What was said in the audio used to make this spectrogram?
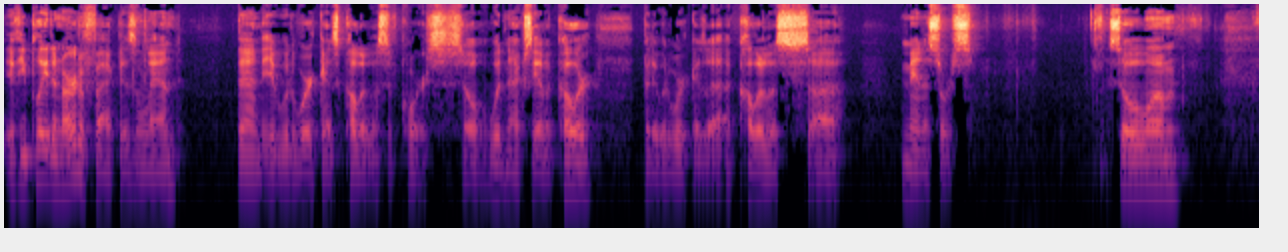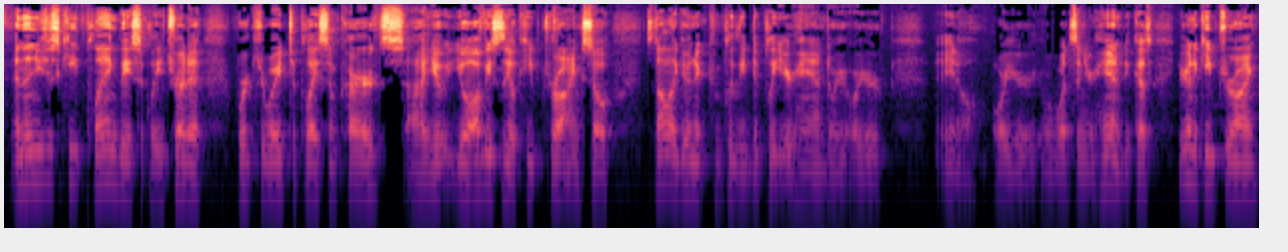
If you played an artifact as a land, then it would work as colorless, of course. So it wouldn't actually have a color, but it would work as a, a colorless uh, mana source. So, um, and then you just keep playing. Basically, you try to work your way to play some cards. Uh, you you'll obviously you'll keep drawing, so it's not like you're going to completely deplete your hand or or your you know or your or what's in your hand because you're going to keep drawing,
